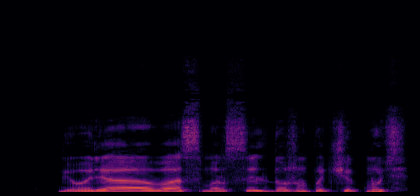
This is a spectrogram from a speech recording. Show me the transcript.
— Говоря о вас, Марсель должен подчеркнуть,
